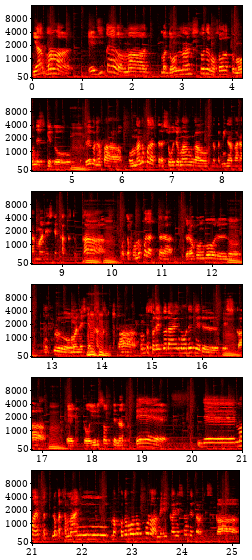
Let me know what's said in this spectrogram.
いや、まあ、絵自体は、まあ、まあ、どんな人でもそうだと思うんですけど、うん、例えばなんか、女の子だったら少女漫画をなんか見ながら真似して描くとか、うんうん、男の子だったらドラゴンボールの悟空を真似して描くとか、本、当、それぐらいのレベルでしか、うん。うん、えっと、寄り添ってなくて、で、まあ、やっぱなんかたまに、まあ、子供の頃アメリカに住んでたんですが、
